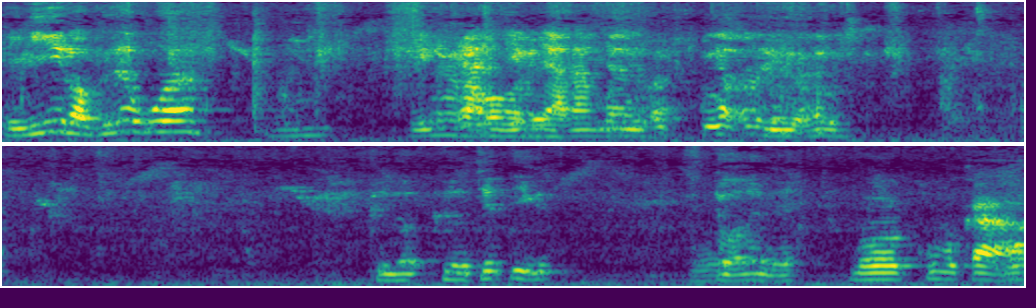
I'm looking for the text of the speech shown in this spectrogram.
อีนี้เราคือเรื่องว่ายิ้มเรายิ้มอย่าทำเงี้ยเงี้ยอะไรอยู่คือคือเจ็ดตีตัวอะไรเนี่ยโบกูบอกกล้าเอา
